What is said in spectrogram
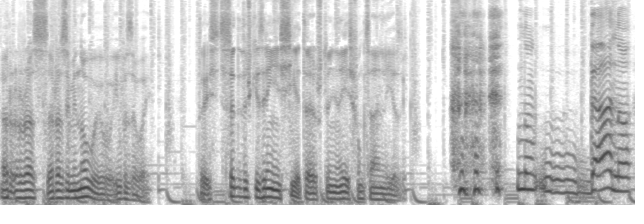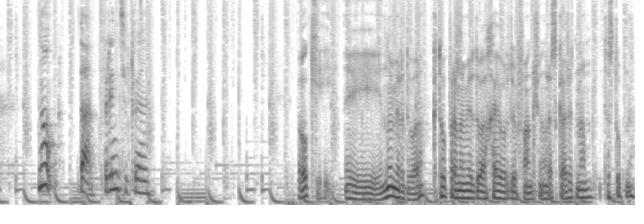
раз, разыменовывай его и вызывай. То есть, с этой точки зрения, C это что ни на есть функциональный язык. Ну, да, но... Ну, да, в принципе... Окей. И номер два. Кто про номер два High Order Function расскажет нам доступно?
